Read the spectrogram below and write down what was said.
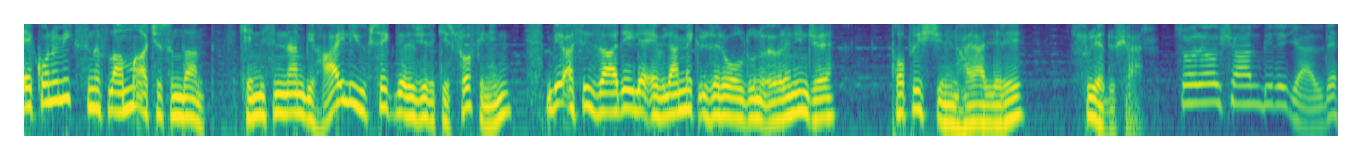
ekonomik sınıflanma açısından kendisinden bir hayli yüksek derecedeki Sophie'nin bir asilzade ile evlenmek üzere olduğunu öğrenince Poprishchin'in hayalleri suya düşer. Sonra uşağın biri geldi.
